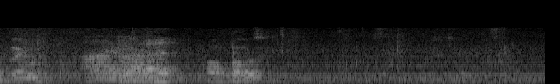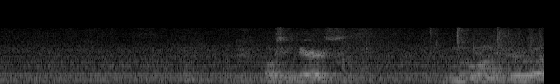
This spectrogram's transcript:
in favor? Aye. All opposed? Motion carries. Move on to, uh,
